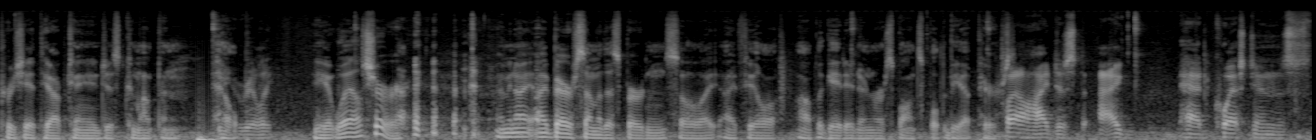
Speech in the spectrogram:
Appreciate the opportunity to just come up and help. Really? Yeah, well, sure. I mean, I, I bear some of this burden, so I, I feel obligated and responsible to be up here. so- Well, I just, I had questions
